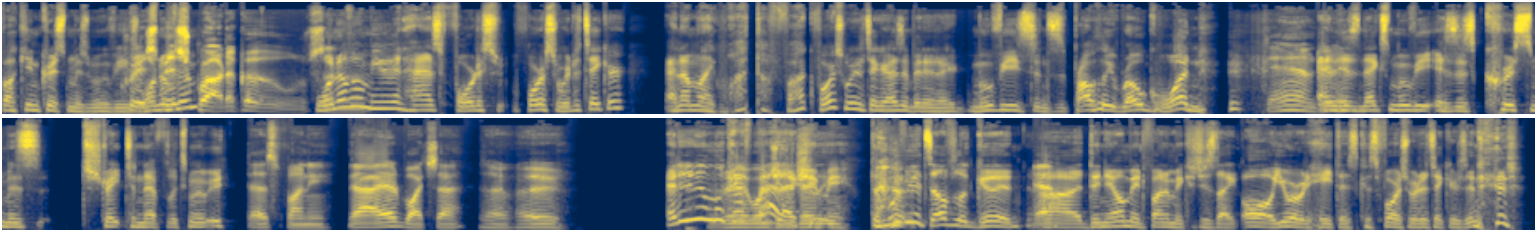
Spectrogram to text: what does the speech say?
fucking Christmas movies. one of Christmas them, Chronicles. one of them even has Forrest, Forrest Whitaker. And I'm like, what the fuck? Forrest Whitaker hasn't been in a movie since probably Rogue One. Damn, dude. And his next movie is this Christmas straight to Netflix movie. That's funny. Yeah, I'd watch that. Like, hey, And it didn't look really half bad, you to date actually. The movie itself looked good. Yeah. Uh, Danielle made fun of me because she's like, oh, you already hate this because Forrest Whitaker's in it.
